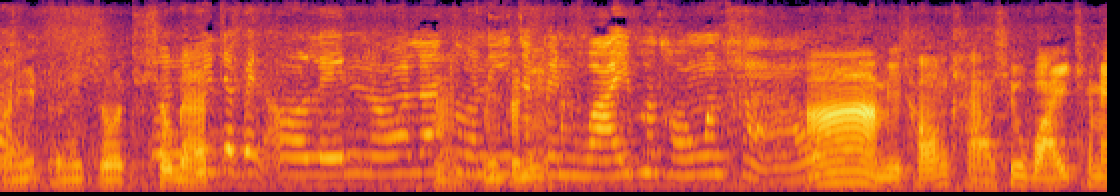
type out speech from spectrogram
ตัวนี้ตัวนี้ตัวตัชื่วอแบล็กนี้จะเป็นออเรนจ์เนาะ แล้วอืมตัวมีนี้ตัวนี้ จะเป็นไวท์เพราะท้องมันขาวอ่ามีท้องขาวชื่อไวท์ใช่ไหม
